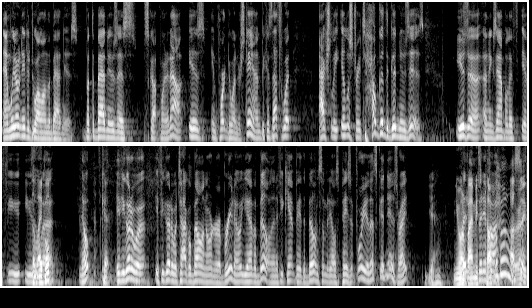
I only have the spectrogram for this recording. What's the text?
And we don't need to dwell on the bad news. But the bad news, as Scott pointed out, is important to understand because that's what actually illustrates how good the good news is. Use a, an example. If if you, you The light bulb? uh, Nope. Okay. If you go to a if you go to a Taco Bell and order a burrito, you have a bill, and if you can't pay the bill and somebody else pays it for you, that's good news, right? Yeah. You want But- to buy me but some if Taco I- Bell? I'll or- say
